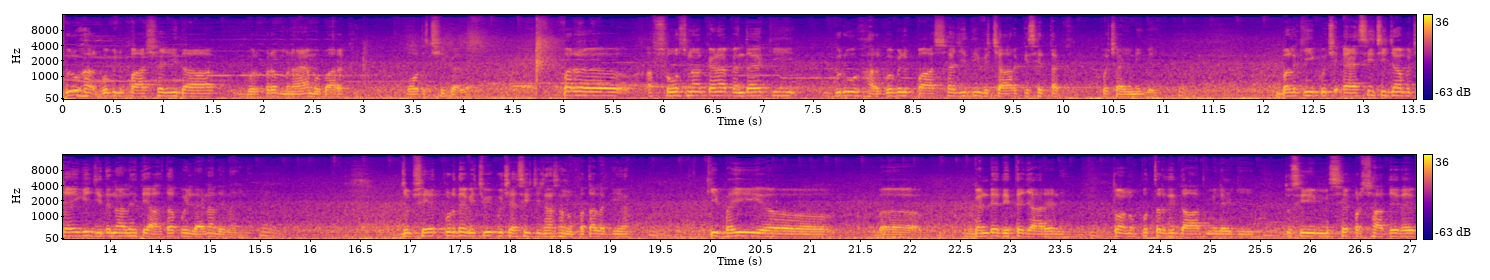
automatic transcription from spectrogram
ਗੁਰੂ ਹਰਗੋਬਿੰਦ ਪਾਤਸ਼ਾਹ ਜੀ ਦਾ ਗੁਰਪੁਰਬ ਮਨਾਇਆ ਮੁਬਾਰਕ ਹੈ। ਬਹੁਤ ਅੱਛੀ ਗੱਲ ਹੈ। ਪਰ ਅਫਸੋਸ ਨਾਲ ਕਹਿਣਾ ਪੈਂਦਾ ਹੈ ਕਿ ਗੁਰੂ ਹਰਗੋਬਿੰਦ ਪਾਤਸ਼ਾਹ ਜੀ ਦੀ ਵਿਚਾਰ ਕਿਸੇ ਤੱਕ ਪਹੁੰਚਾਈ ਨਹੀਂ ਗਈ। ਬਲਕਿ ਕੁਝ ਐਸੀ ਚੀਜ਼ਾਂ ਪਹੁੰਚਾਈ ਗਈ ਜਿਹਦੇ ਨਾਲ ਇਤਿਹਾਸ ਦਾ ਕੋਈ ਲੈਣਾ ਦੇਣਾ ਨਹੀਂ। ਜਮਸ਼ੇਦਪੁਰ ਦੇ ਵਿੱਚ ਵੀ ਕੁਝ ਐਸੀ ਚੀਜ਼ਾਂ ਸਾਨੂੰ ਪਤਾ ਲੱਗੀਆਂ ਕਿ ਭਈ ਗੰਡੇ ਦਿੱਤੇ ਜਾ ਰਹੇ ਨੇ ਤੁਹਾਨੂੰ ਪੁੱਤਰ ਦੀ ਦਾਤ ਮਿਲੇਗੀ ਤੁਸੀਂ ਮਿੱਸੇ ਪ੍ਰਸ਼ਾਦੇ ਦੇ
